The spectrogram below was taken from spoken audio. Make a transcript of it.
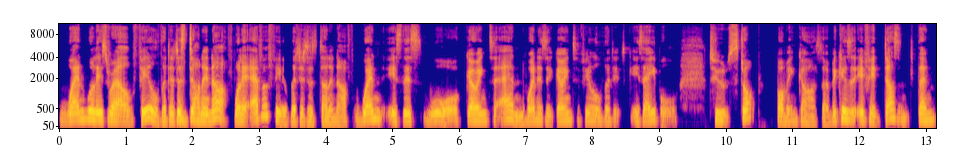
when will Israel feel that it has done enough? Will it ever feel that it has done enough? When is this war going to end? When is it going to feel that it is able to stop bombing Gaza? Because if it doesn't, then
